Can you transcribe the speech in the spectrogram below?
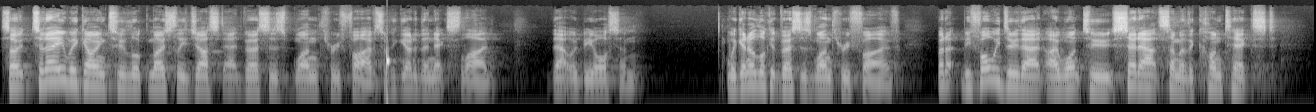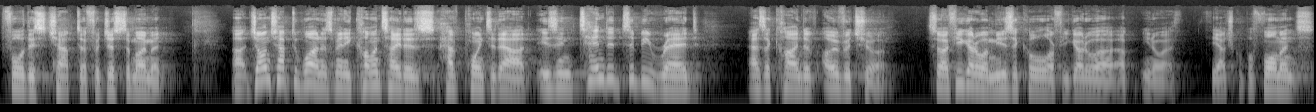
So today we're going to look mostly just at verses 1 through 5. So if we go to the next slide, that would be awesome. We're going to look at verses 1 through 5. But uh, before we do that, I want to set out some of the context for this chapter for just a moment. Uh, John chapter 1, as many commentators have pointed out, is intended to be read as a kind of overture. So if you go to a musical or if you go to a, a, you know, a theatrical performance,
